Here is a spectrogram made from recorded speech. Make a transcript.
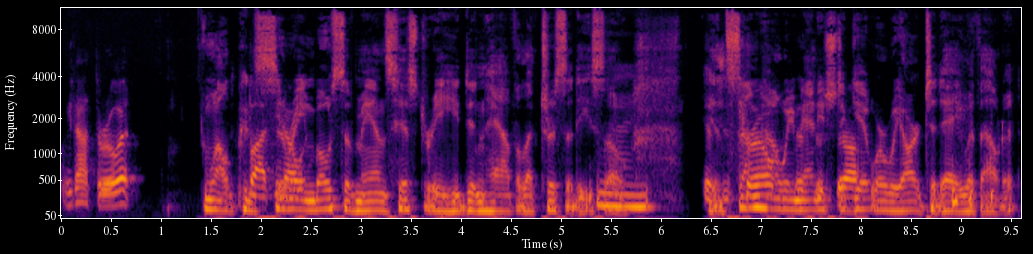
We got through it. Well, considering but, you know, most of man's history, he didn't have electricity, so right. somehow true. we this managed to get where we are today without it.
